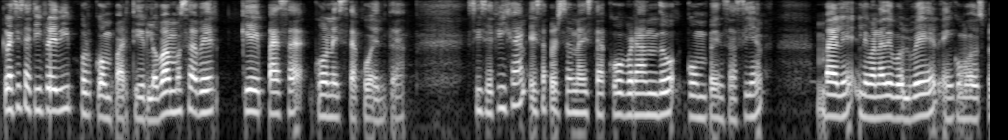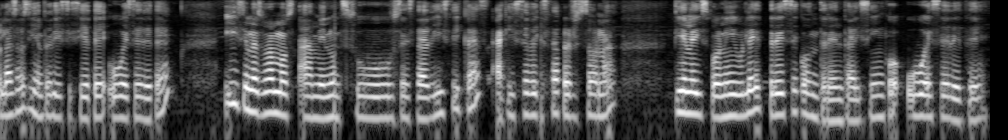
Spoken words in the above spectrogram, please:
Gracias a ti Freddy por compartirlo. Vamos a ver qué pasa con esta cuenta. Si se fijan, esta persona está cobrando compensación, ¿vale? Le van a devolver en cómodos plazos 117 USDT y si nos vamos a menú sus estadísticas, aquí se ve que esta persona tiene disponible 13,35 USDT.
